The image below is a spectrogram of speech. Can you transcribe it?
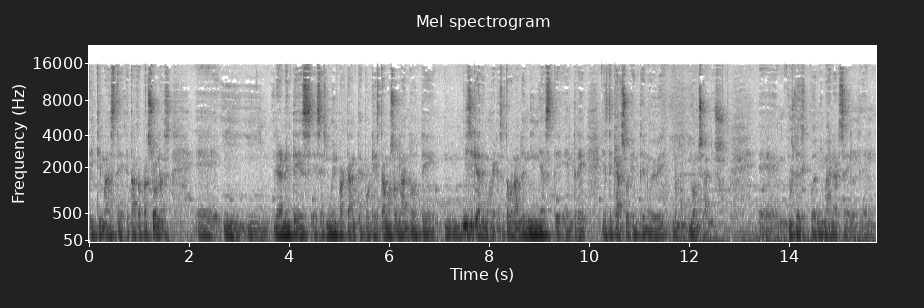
víctimas de, de tantas personas. y, y, realmente es, es, es, muy impactante porque estamos hablando de ni siquiera de mujeres, estamos hablando de niñas de entre, en este caso, entre 9 y 11 años. Eh, ustedes pueden imaginarse el,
